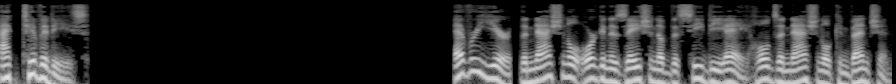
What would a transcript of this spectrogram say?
Activities Every year, the national organization of the CDA holds a national convention.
